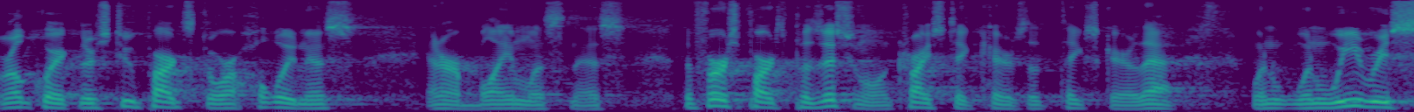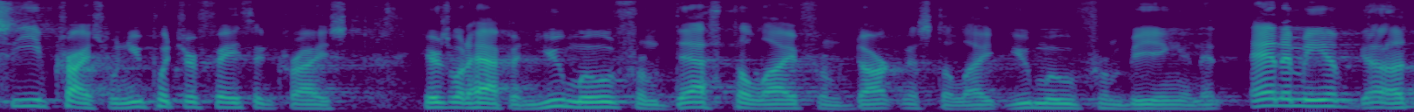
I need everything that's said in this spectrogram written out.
real quick, there's two parts to our holiness and our blamelessness. The first part's positional, and Christ take cares, takes care of that. When, when we receive Christ, when you put your faith in Christ, here's what happened. You move from death to life, from darkness to light. You move from being an enemy of God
